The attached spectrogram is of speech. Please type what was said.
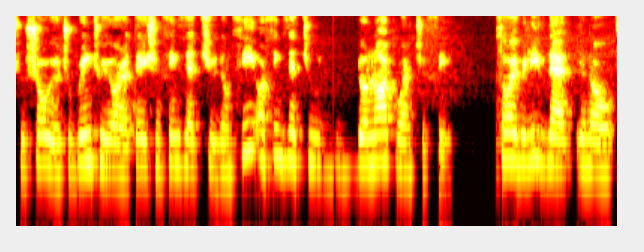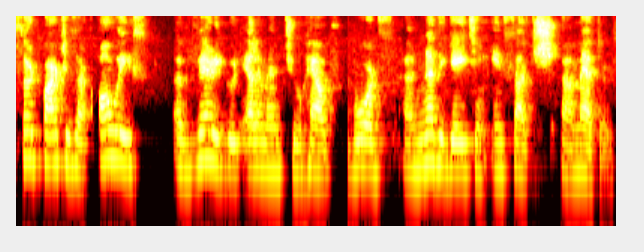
to show you, to bring to your attention things that you don't see or things that you do not want to see. So I believe that you know third parties are always a very good element to help boards uh, navigating in such uh, matters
